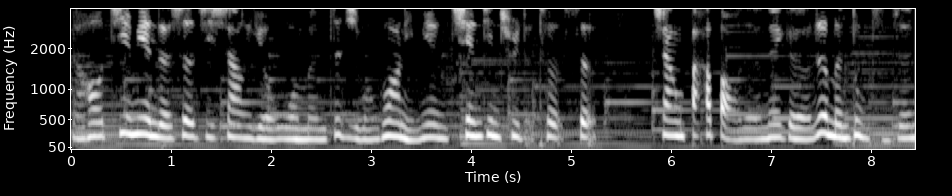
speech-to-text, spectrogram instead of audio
然后界面的设计上有我们自己文化里面嵌进去的特色，像八宝的那个热门度指针，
